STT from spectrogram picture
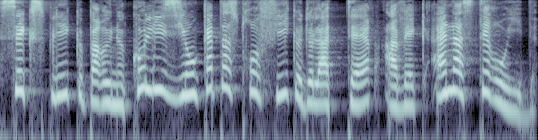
s'explique par une collision catastrophique de la Terre avec un astéroïde.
